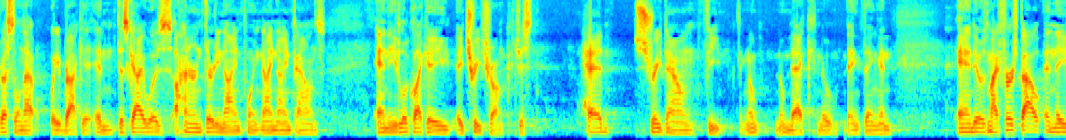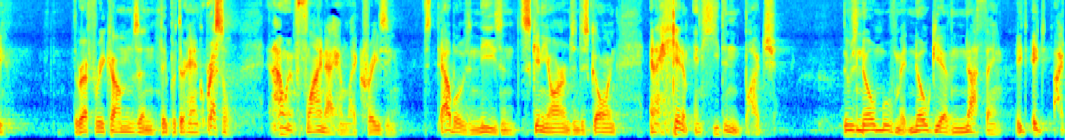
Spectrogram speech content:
wrestle in that weight bracket. And this guy was 139.99 pounds. And he looked like a, a tree trunk, just head straight down, feet, like no no neck, no anything. And and it was my first bout, and they the referee comes and they put their hand, wrestle, and I went flying at him like crazy, just elbows and knees and skinny arms and just going, and I hit him, and he didn't budge. There was no movement, no give, nothing. It, it I,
